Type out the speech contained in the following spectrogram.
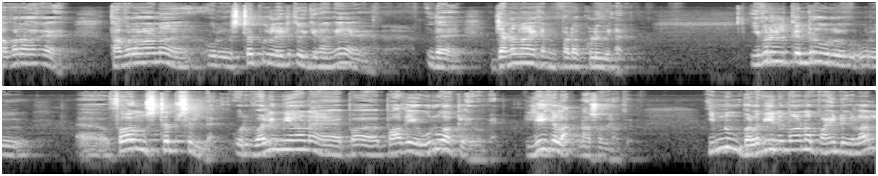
தவறாக தவறான ஒரு ஸ்டெப்புகள் எடுத்து வைக்கிறாங்க இந்த ஜனநாயகன் பட குழுவினர் இவர்களுக்கென்று ஒரு ஒரு ஃபேர்ம் ஸ்டெப்ஸ் இல்லை. ஒரு வலிமையான பா பாதையை உருவாக்கலை இவங்க. லீகலாக நான் சொல்கிறது இன்னும் பலவீனமான பாயிண்ட்டுகளால்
